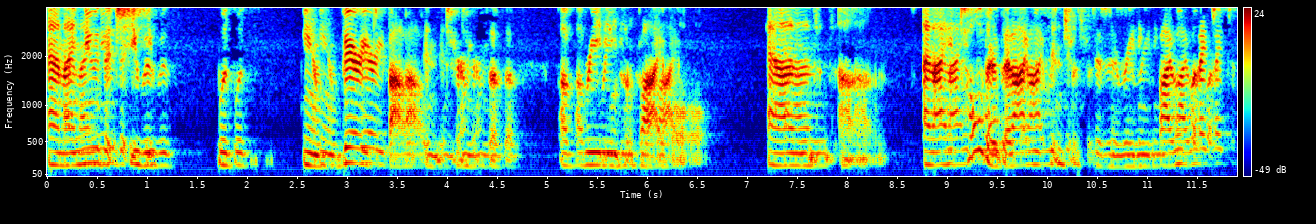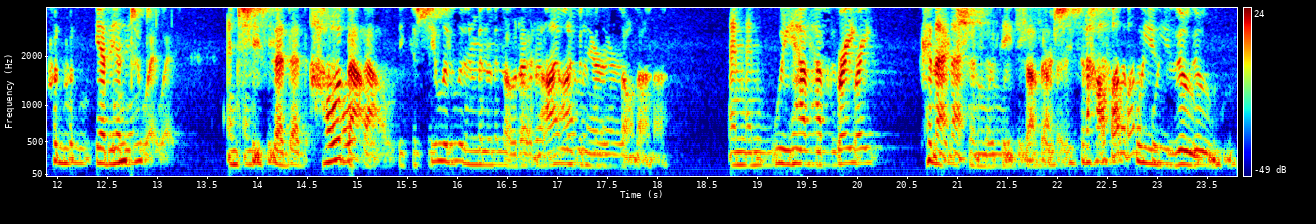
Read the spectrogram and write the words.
and I knew that she was was you know very devout in terms of of reading her Bible. And um, and I had told her that I was interested in reading the Bible, but I just couldn't get into it. And she said, "How about because she lives in Minnesota and I live in Arizona, and we have this great connection with each other." She said, "How about we Zoom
